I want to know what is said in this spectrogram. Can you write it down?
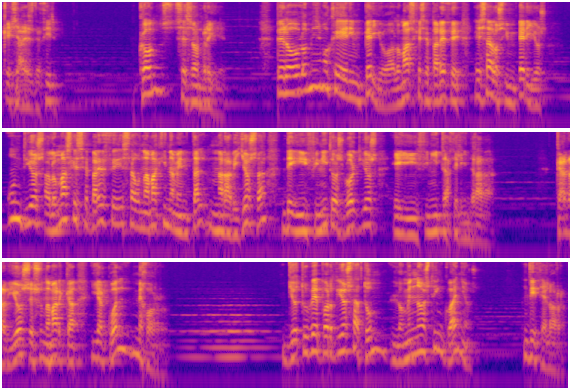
que ya es decir. Cons se sonríe. Pero lo mismo que el imperio a lo más que se parece es a los imperios, un dios a lo más que se parece es a una máquina mental maravillosa de infinitos voltios e infinita cilindrada. Cada dios es una marca y a cuál mejor. Yo tuve por Dios a Tum lo menos cinco años, dice Lor,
